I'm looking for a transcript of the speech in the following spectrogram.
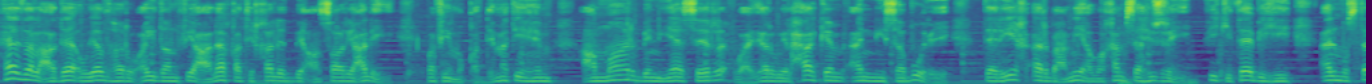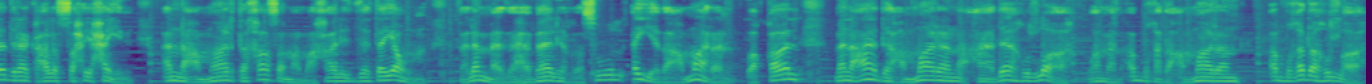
هذا العداء يظهر أيضا في علاقة خالد بأنصار علي وفي مقدمتهم عمار بن ياسر ويروي الحاكم النيسابوري تاريخ 405 هجري في كتابه المستدرك على الصحيحين أن عمار تخاصم مع خالد ذات يوم فلما ذهبا للرسول أيد عمارا وقال من عاد عمارا عاداه الله ومن أبغض عمارا أبغضه الله.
